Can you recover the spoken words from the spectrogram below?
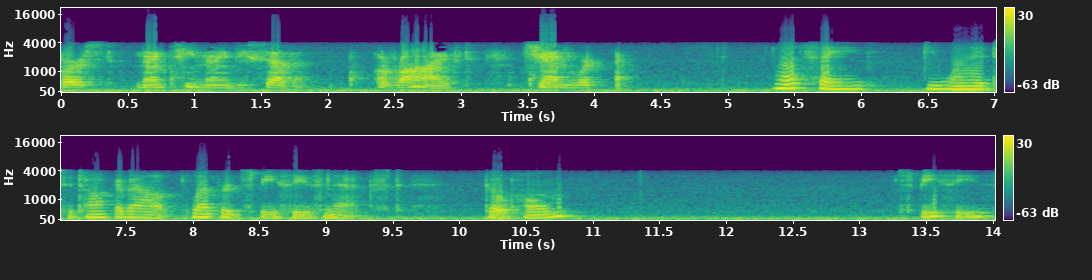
1st, 1997. Arrived January... Let's say you wanted to talk about leopard species next. Go home, species,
